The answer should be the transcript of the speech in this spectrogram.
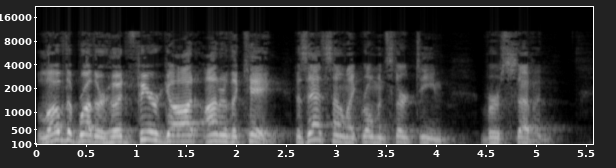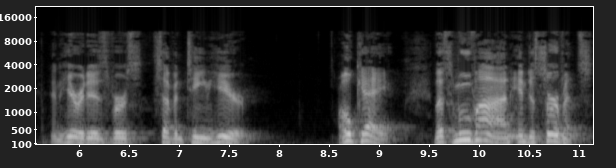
love the brotherhood, fear God, honor the king. Does that sound like Romans 13 verse 7? And here it is verse 17 here. Okay, let's move on into servants.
